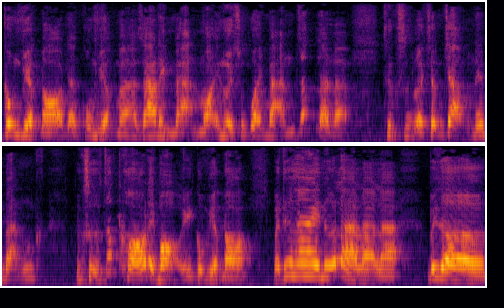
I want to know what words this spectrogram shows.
công việc đó là công việc mà gia đình bạn mọi người xung quanh bạn rất là là thực sự là trân trọng nên bạn thực sự rất khó để bỏ cái công việc đó. Và thứ hai nữa là là là bây giờ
